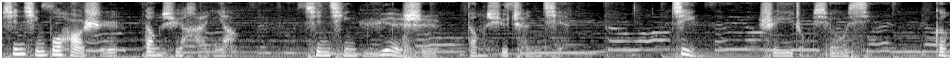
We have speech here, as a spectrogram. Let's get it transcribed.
心情不好时，当需涵养；心情愉悦时，当需沉潜。静是一种休息，更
